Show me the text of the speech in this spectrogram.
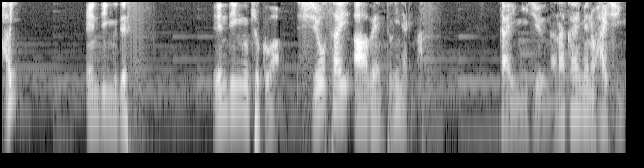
はい。エンディングです。エンディング曲は、潮祭アーベントになります。第27回目の配信、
